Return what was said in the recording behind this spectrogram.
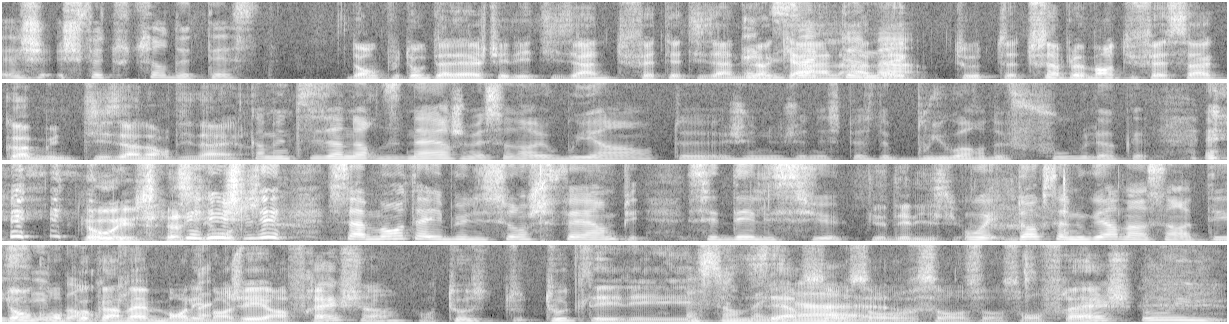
Euh, je fais toutes sortes de tests. Donc, plutôt que d'aller acheter des tisanes, tu fais tes tisanes locales avec tout. Tout simplement, tu fais ça comme une tisane ordinaire. Comme une tisane ordinaire, je mets ça dans l'eau bouillante. Euh, J'ai une, une espèce de bouilloire de fou. Là, que... Oui, ça, je ça monte à ébullition, je ferme, puis c'est délicieux. c'est délicieux. Oui, donc ça nous garde en santé. Donc, on bon. peut quand Puis- même bon, les ouais. manger en fraîche. Hein. Tous- tout- toutes les, les Elles sont herbes sont, sont- sont- sont fraîches. Oui.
